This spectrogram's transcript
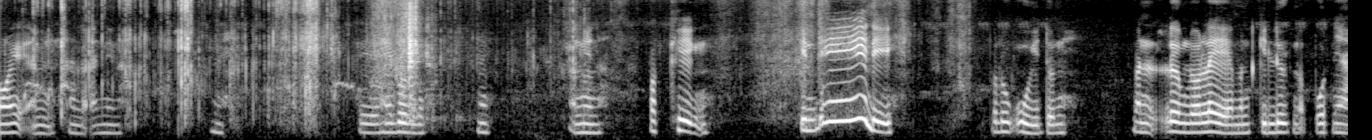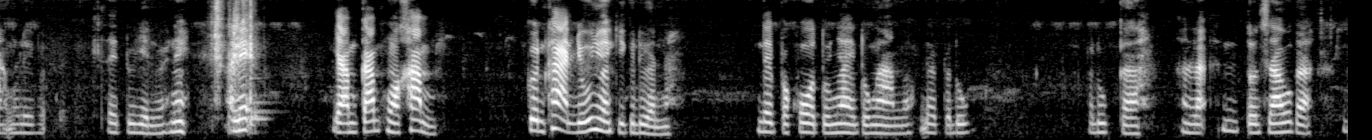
น้อยอันอันละอันนี้นะนี่เทให้เบิ่งเลยนี่อันนี้นะปลาเข่ง กินดีดีปลาดุกอุ่ยตัวนี้มันเริ่มร้อแล่มันกินลึกเนาะปดยามันเลยแบบใส่ตู้เย็นไว้นี่ อันนี้ยามกับหัวค่ำเกินคาดอยู่เหงื่อกี่กระเดือนนะได้ปลาโคตัวใหญ่ตัวงามเนาะได้ปลาดุกปลาดุกกะหันละตอนเช้ากะผ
